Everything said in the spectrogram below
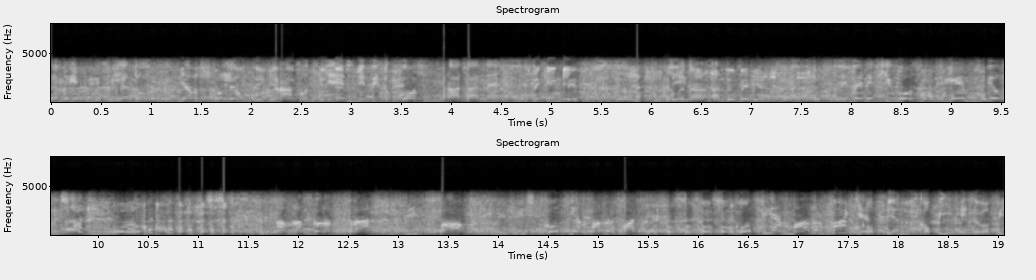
Δεν με ενδιαφέρει φίλε, το διάβασα στο σχολείο μου. Γράφω ότι και MVP του κόσμου να ήταν. Speak English. Είχαμε Αρζεντίνια. Even if he was the MVP of this fucking world, I'm not gonna trust this pub with this copy and motherfucker. copy and motherfucker. Copy, copy, is a copy.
